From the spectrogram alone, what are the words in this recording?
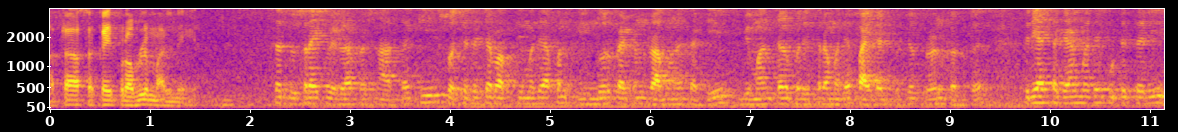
आता असा काही प्रॉब्लेम आज नाही आहे सर दुसरा एक वेगळा प्रश्न असा की स्वच्छतेच्या बाबतीमध्ये आपण इंडोर पॅटर्न राबवण्यासाठी विमानतळ परिसरामध्ये पायलट प्रोजेक्ट रन करतोय. तर या सगळ्यामध्ये कुठेतरी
